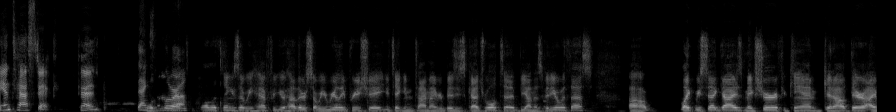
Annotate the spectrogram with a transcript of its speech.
Fantastic. Good. Thanks, Well, Laura. all the things that we have for you, Heather. So we really appreciate you taking time out of your busy schedule to be on this video with us. Uh, like we said, guys, make sure if you can get out there. I,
